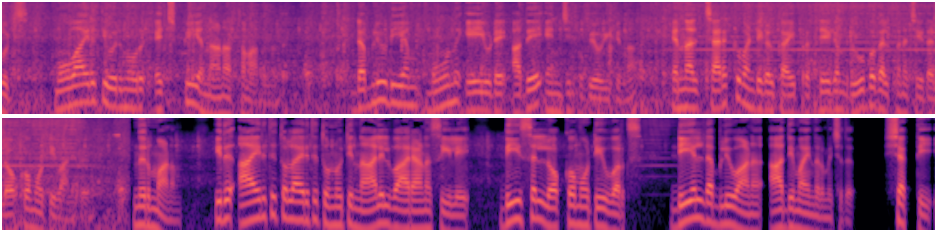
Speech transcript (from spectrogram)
ഗുഡ്സ് മൂവായിരത്തി ഒരുന്നൂറ് എച്ച് പി എന്നാണ് അർത്ഥമാക്കുന്നത്. ഡബ്ല്യു ഡി എം മൂന്ന് എയുടെ അതേ എഞ്ചിൻ ഉപയോഗിക്കുന്ന എന്നാൽ ചരക്ക് വണ്ടികൾക്കായി പ്രത്യേകം രൂപകൽപ്പന ചെയ്ത ലോക്കോമോട്ടീവാണിത്. നിർമ്മാണം. ഇത് ആയിരത്തി തൊള്ളായിരത്തി തൊണ്ണൂറ്റി നാലിൽ വാരാണസിയിലെ diesel locomotive works D L W ആണ് ആദ്യമായി നിർമ്മിച്ചത്. ശക്തി.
